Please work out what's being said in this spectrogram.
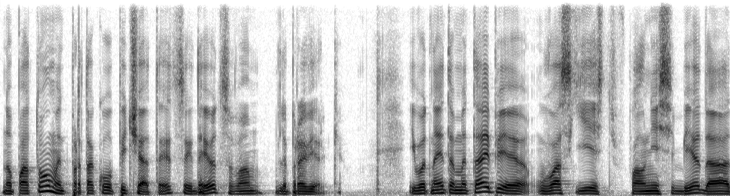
Но потом этот протокол печатается и дается вам для проверки. И вот на этом этапе у вас есть вполне себе да,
